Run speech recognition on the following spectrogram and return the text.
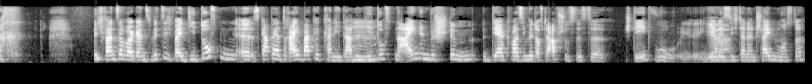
ich fand es aber ganz witzig, weil die durften, äh, es gab ja drei Wackelkandidaten und die Mhm. durften einen bestimmen, der quasi mit auf der Abschlussliste steht, wo äh, Jelis Ja. sich dann entscheiden musste.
